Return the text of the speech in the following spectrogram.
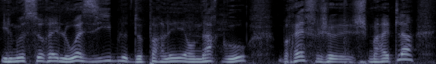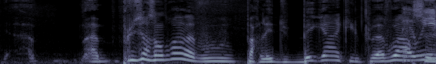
Il me serait loisible de parler en argot. Bref, je m'arrête là. À plusieurs endroits, vous parlez du béguin qu'il peut avoir. eh ce oui,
